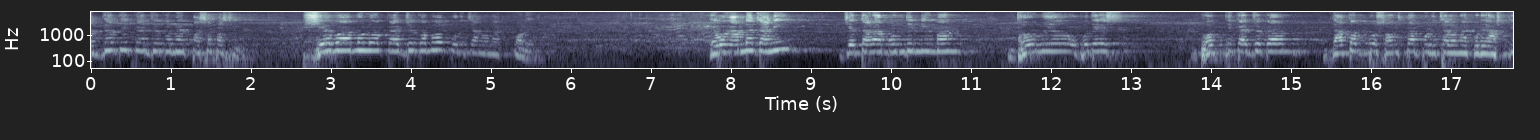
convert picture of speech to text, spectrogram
আধ্যাত্মিক কার্যক্রমের পাশাপাশি সেবামূলক কার্যক্রমও পরিচালনা করে। এবং আমরা জানি যে তারা মন্দির নির্মাণ, ধর্মীয় উপদেশ, ভক্তি কার্যক্রম, দাতব্য সংস্থা পরিচালনা করে আসছে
